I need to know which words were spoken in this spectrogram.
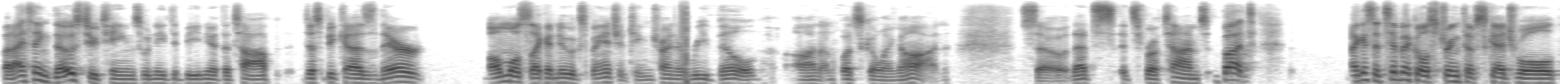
But I think those two teams would need to be near the top just because they're almost like a new expansion team trying to rebuild on, on what's going on. So that's it's rough times. But I guess a typical strength of schedule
